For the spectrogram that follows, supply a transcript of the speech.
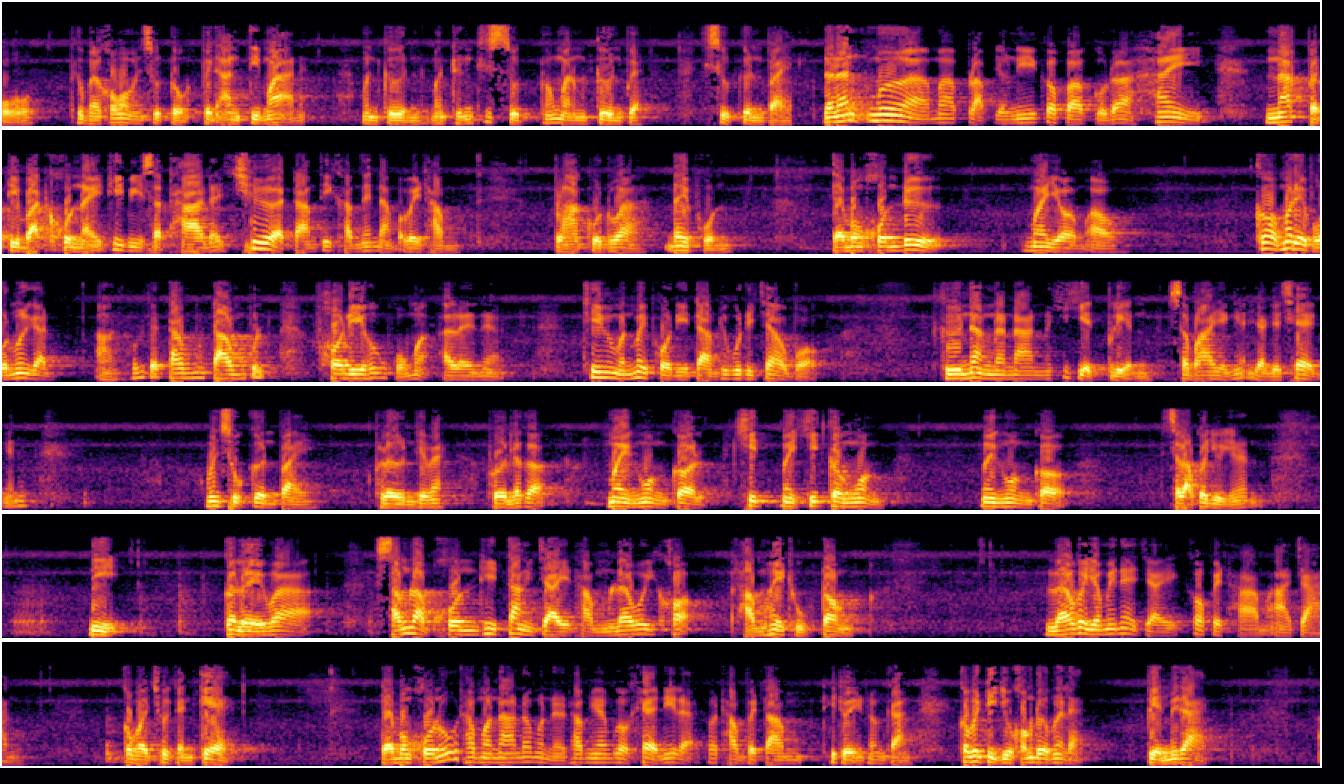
คือหมายความว่ามันสุดโต่งเป็นอันติมะเนี่ยมันเกินมันถึงที่สุดของมันมันเกินไปที่สุดเกินไป ดังนั้นเมื่อมาปรับอย่างนี้ก็ปรากฏว่าให้นักปฏิบัติคนไหนที่มีศรัทธาและเชื่อตามที่คำแนะนำเอาไปทำปรากฏว่าได้ผล แต่บางคนดื้อไม่ยอมเอา ก็ไม่ได้ผลเหมือนกัน อ่าผมจะตามตามพอดีของผมอะอะไรเนี่ย ที่มันไม่พอดีตามที่พระพุทธเจ้าบอก คือนั่งนานๆขี้เกียจเปลี่ยนสบายอย่างเงี้ย อยากจะแช่อย่างเงี้ยมันสุกเกินไป เพลินใช่ไหมเพลินแล้วก็ไม่ง่วงก็คิดไม่คิดก็ง่วง ไม่ง่วงก็สลับก็อยู่อย่างนั้น นี่ก็เลยว่าสำหรับคนที่ตั้งใจทำแล้ววิเคราะห์ทำให้ถูกต้อง แล้วก็ยังไม่แน่ใจก็ไปถามอาจารย์ ก็มาช่วยกันแก้ แต่บางคนรู้ทำมานานแล้วมันเนี่ยทำยังไงก็แค่นี้แหละ ก็ทำไปตามที่ตัวเองต้องการ ก็ไปติดอยู่ของเดิมนั่นแหละ เปลี่ยนไม่ได้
